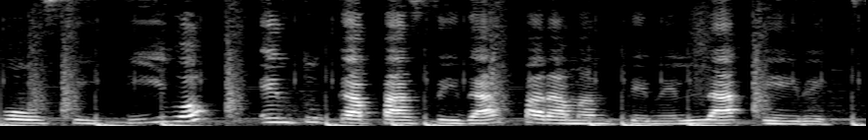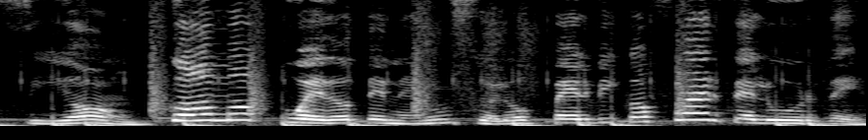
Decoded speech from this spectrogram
positivo en tu capacidad para mantener la erección. ¿Cómo puedo tener un suelo pélvico fuerte, Lourdes?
